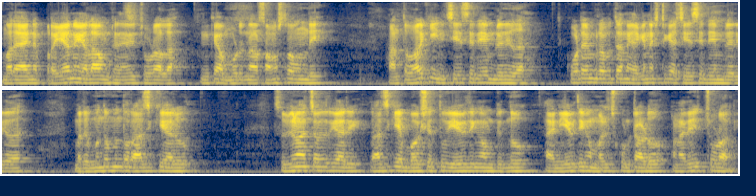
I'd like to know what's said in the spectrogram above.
మరి ఆయన ప్రయాణం ఎలా ఉంటుందనేది చూడాలా. ఇంకా మూడున్నర సంవత్సరం ఉంది. అంతవరకు ఈయన చేసేది ఏం లేదు కదా. కూటమి ప్రభుత్వాన్ని అగెనెస్ట్గా చేసేది ఏం లేదు కదా. మరి ముందు ముందు రాజకీయాలు సుజనా చౌదరి గారి రాజకీయ భవిష్యత్తు ఏ విధంగా ఉంటుందో ఆయన ఏ విధంగా మలుచుకుంటాడో అనేది చూడాలి.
